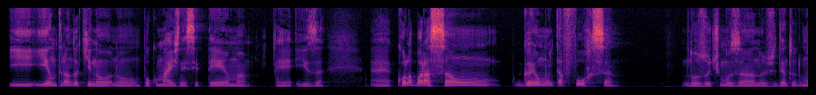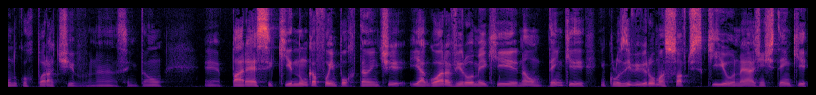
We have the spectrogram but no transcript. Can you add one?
E, e entrando aqui no, no, um pouco mais nesse tema, é, Isa, é, colaboração ganhou muita força nos últimos anos dentro do mundo corporativo, né? Assim, então, é, parece que nunca foi importante e agora virou meio que. Não, tem que. Inclusive virou uma soft skill, né? A gente tem que.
